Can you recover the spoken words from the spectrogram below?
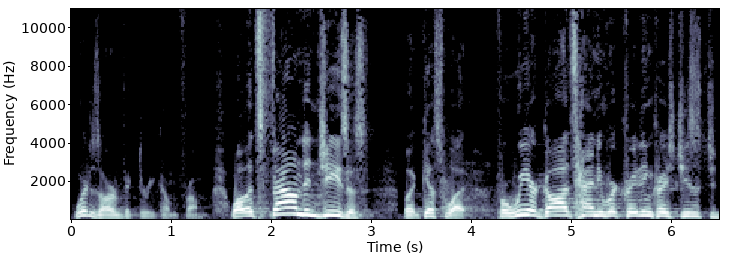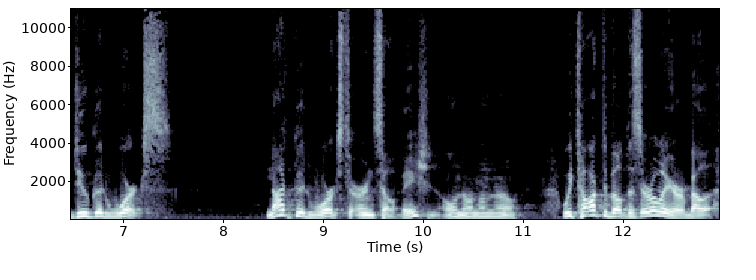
Where does our victory come from? Well, it's found in Jesus. But guess what? For we are God's handiwork, created in Christ Jesus to do good works. Not good works to earn salvation. Oh, no, no, no. We talked about this earlier about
